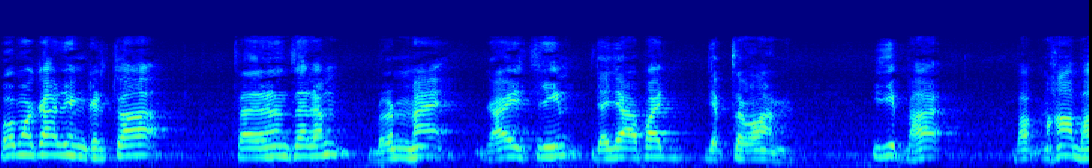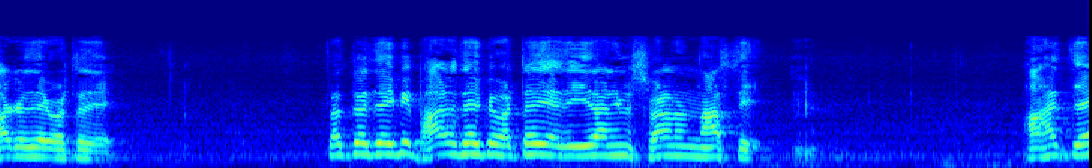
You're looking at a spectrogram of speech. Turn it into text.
होमकार्यं कृत्वा तदनन्तरं ब्रह्म गायत्रीं जजाप जप्तवान्। इति भा महाभागवते वर्तते। तद्वदेपि भारतेपि वर्तते यद् इदानीं स्मरणं नास्ति। आहत्य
